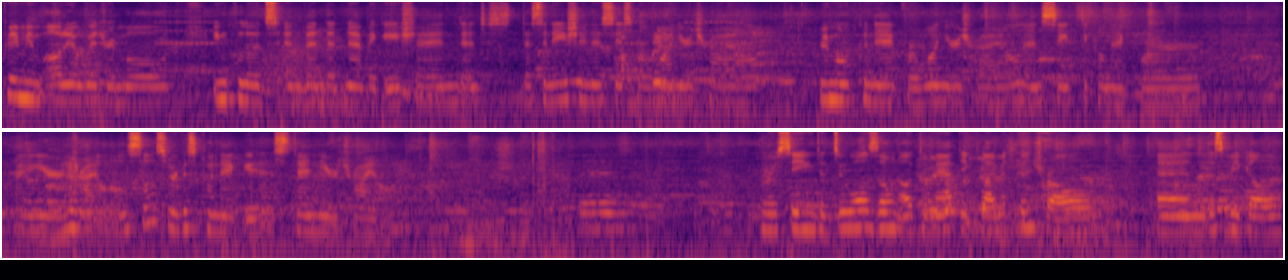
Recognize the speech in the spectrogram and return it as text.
premium audio with remote, includes invented navigation, destination assist for one year trial, remote connect for one year trial, and safety connect for a year trial. Also, service connect is 10 year trial. We're seeing the dual zone automatic climate control and this vehicle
